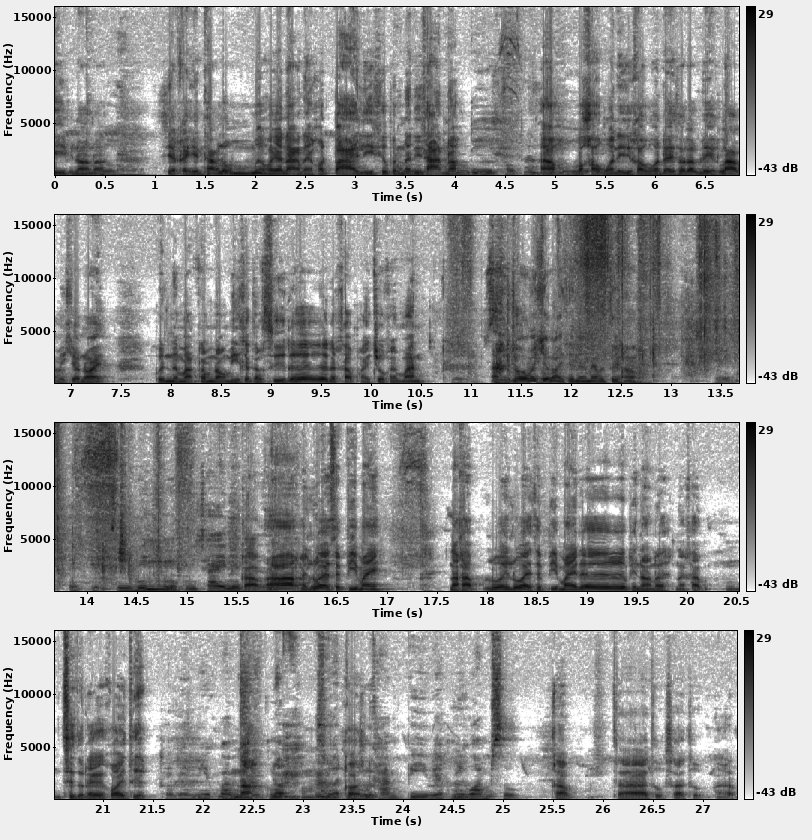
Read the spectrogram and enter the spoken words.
ดีพี่น้องเนาะนั่นแหละ เสียงก็เห็นทางลงเมืองพญานาคในหอดปลายลีคือเพิ่นอธิษฐานเนาะมัดีค่ะเอ้าบ่เขางวดนี้เขางวดใดสำหรับเลขล่าวไม่เคี้ยวน้อยเพิ่นมักน้ำน้องหมีก็ต้องซื้อเด้อนะครับให้โชคให้มันอะโชคไม่เคี้ยวน้อยเทีนึงนะไปตื่นเฮาอีกที่มีโชคมีชัยในครับอ่าให้รวยใส่ปีใหม่นะครับรวยรวยใส่ปีใหม่เด้อพี่น้องเด้อนะครับอืมซื้อตัวใดก็ค่อยถือให้ได้มีความเนาะสุขเนาะอืมสวดก็มนสุดต์ข้ามปีแบบมีความสุขครับสาธุสาธุนะครับ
